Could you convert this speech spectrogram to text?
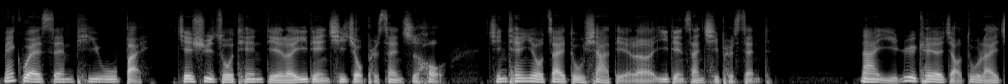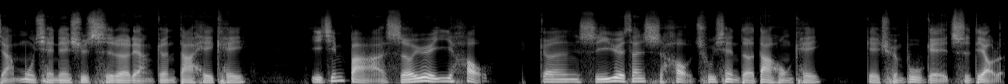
美股 S M P 五百接续昨天跌了一点七九 percent 之后，今天又再度下跌了一点三七 percent。那以日 K 的角度来讲，目前连续吃了两根大黑 K。已经把十二月一号跟十一月三十号出现的大红 K 给全部给吃掉了。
